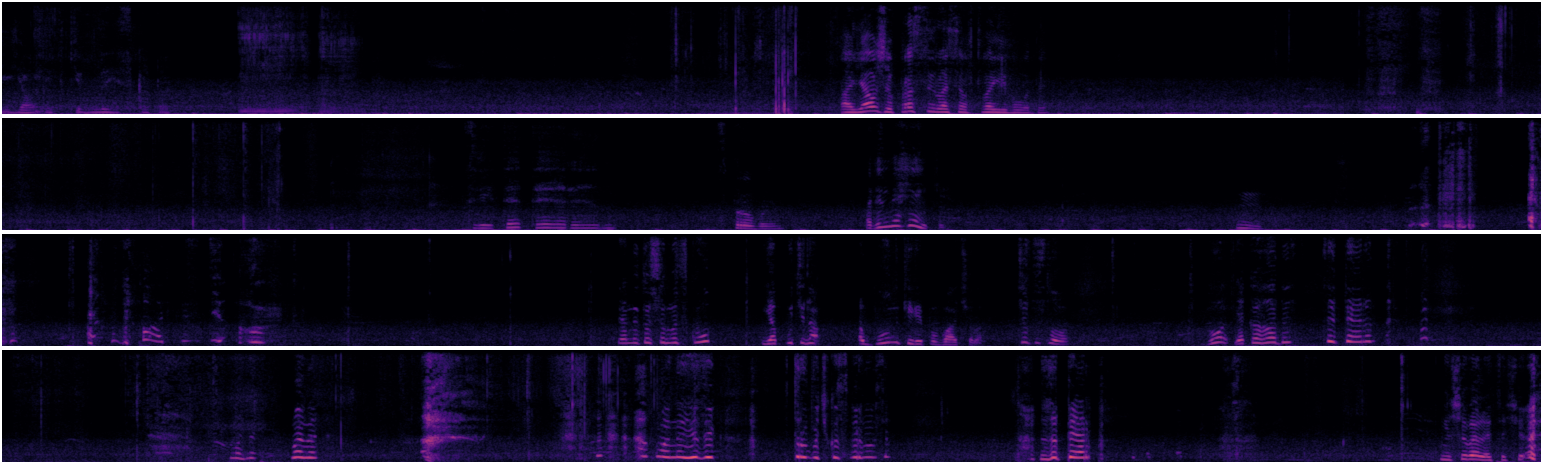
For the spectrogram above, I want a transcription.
ягодки, ягодки, близько так. А я вже просилася в твої води. Цвіте терен. Спробую. А він м'ягенький. Я не то, що Москву, я Путіна в бункері побачила. Чесне слово. Во, яка гадость, це терен. Мене, мене. У мене язик в трубочку свернувся. Затерп. Не шевелиться ще.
